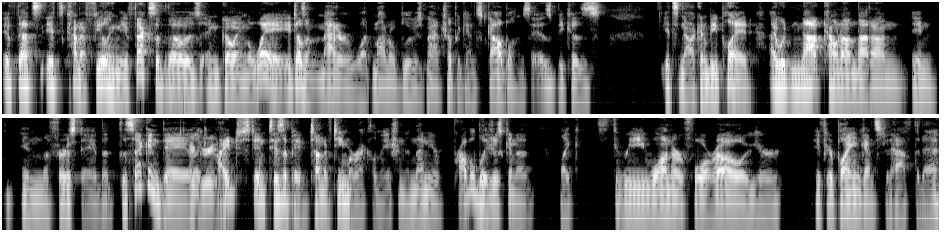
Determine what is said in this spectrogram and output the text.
if that's it's kind of feeling the effects of those and going away, it doesn't matter what mono blues matchup against goblins is because it's not going to be played. I would not count on that on in in the first day, but the second day, Agreed. like I just anticipate a ton of Temur reclamation, and then you're probably just going to like three one or four zero. Oh, you're if you're playing against it half the day.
